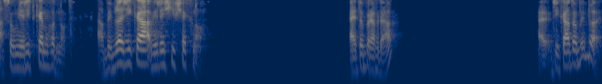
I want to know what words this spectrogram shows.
a jsou měřítkem hodnot. A Bible říká, vyřeší všechno. A je to pravda? A říká to Bible.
